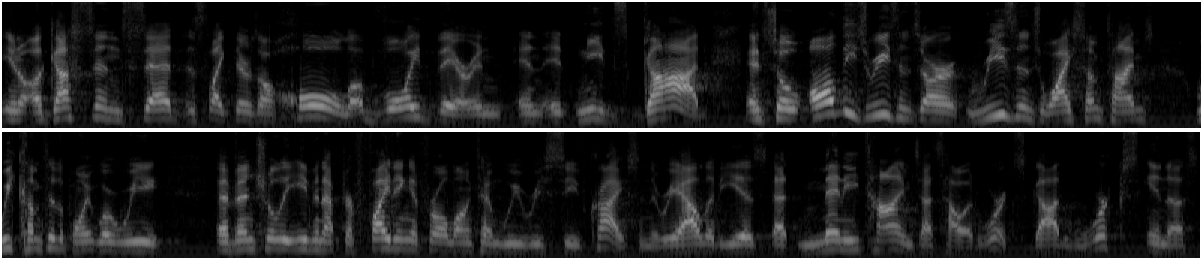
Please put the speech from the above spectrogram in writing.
you know, Augustine said it's like there's a hole, a void there, and, and it needs God. And so all these reasons are reasons why sometimes we come to the point where we eventually, even after fighting it for a long time, we receive Christ. And the reality is that many times that's how it works. God works in us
